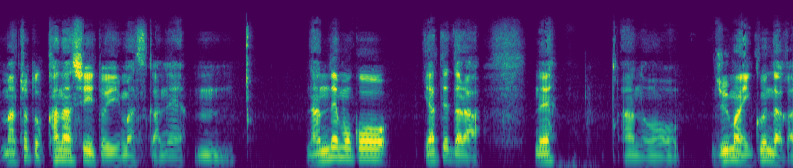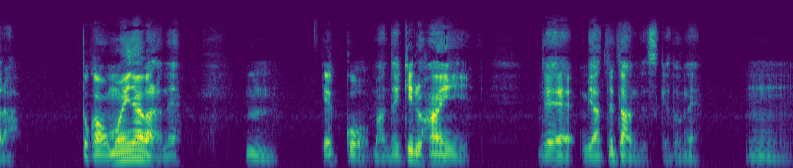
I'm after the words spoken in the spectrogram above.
まあちょっと悲しいと言いますかね。うん。何でもこう、やってたら、ね、あの、10万いくんだから、とか思いながらね、うん。結構、まあできる範囲でやってたんですけどね。うん。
